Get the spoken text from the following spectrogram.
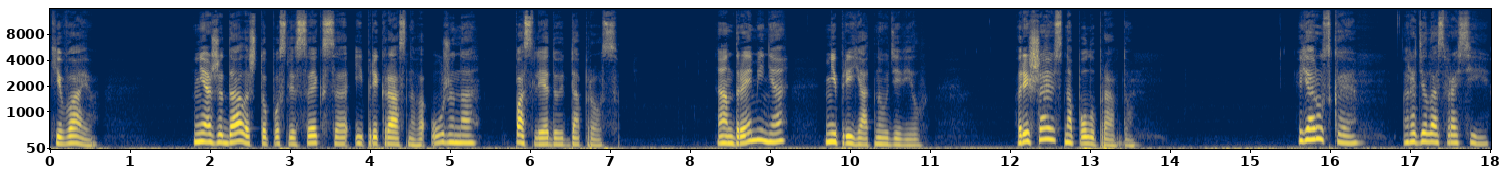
Киваю. Не ожидала, что после секса и прекрасного ужина последует допрос. Андре меня неприятно удивил. Решаюсь на полуправду. «Я русская родилась в России.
